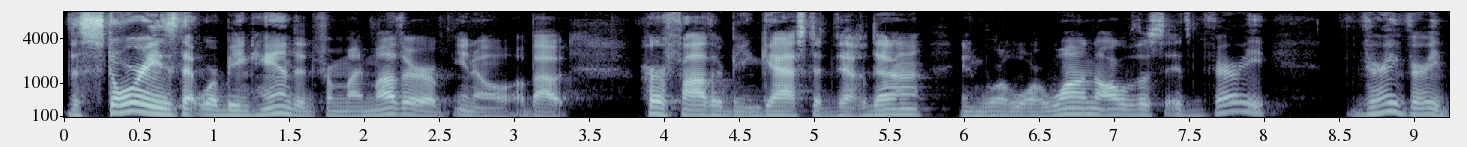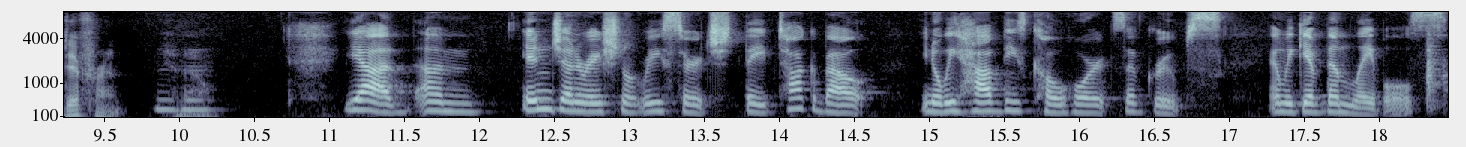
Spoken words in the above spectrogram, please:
the stories that were being handed from my mother you know about her father being gassed at verdun in world war one all of this it's very very very different you know Yeah, um, in generational research, they talk about, you know, we have these cohorts of groups and we give them labels.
